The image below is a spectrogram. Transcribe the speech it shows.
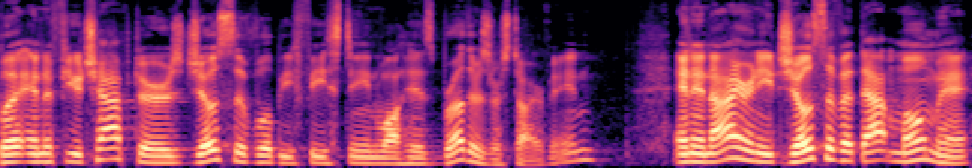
But in a few chapters, Joseph will be feasting while his brothers are starving. And in irony, Joseph at that moment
